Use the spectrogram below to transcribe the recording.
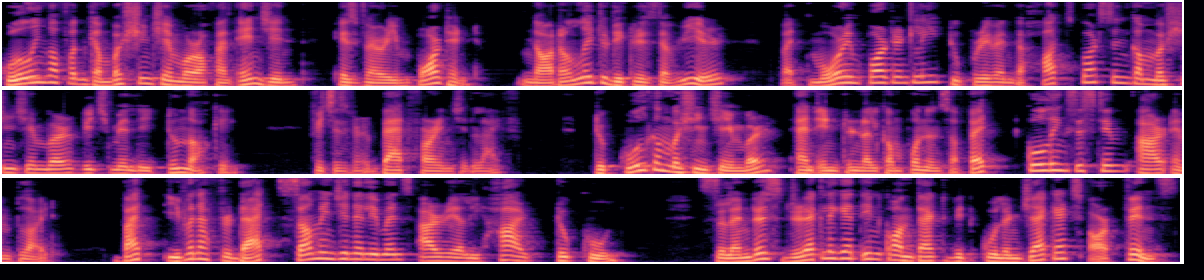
Cooling of a combustion chamber of an engine is very important, not only to decrease the wear, but more importantly to prevent the hot spots in combustion chamber which may lead to knocking, which is very bad for engine life. To cool combustion chamber and internal components of it, cooling systems are employed. But even after that, some engine elements are really hard to cool. Cylinders directly get in contact with coolant jackets or fins.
